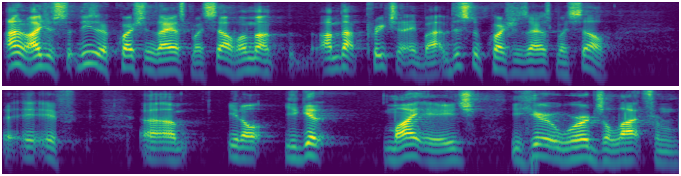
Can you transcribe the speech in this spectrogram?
I don't know. I just these are questions I ask myself. I'm not I'm not preaching anybody. This are questions I ask myself. If um, you know, you get my age, you hear words a lot from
